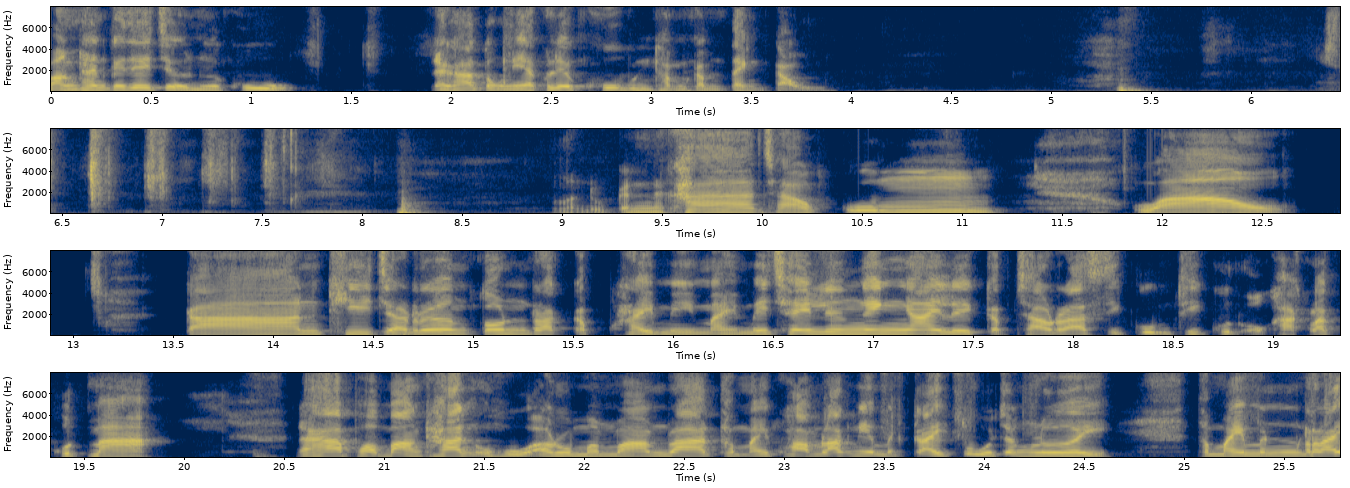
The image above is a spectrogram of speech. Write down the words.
บางท่านก็ได้เจอเนื้อคู่นะคะ ตรงนี้เขาเรียกคู่บุญทำกรรมแต่งเก่า มาดูกันนะคะ ชาวกลุ่มว้าว การที่จะเริ่มต้นรักกับใครใหม่ ๆ ไม่ใช่เรื่องง่าย ๆ เลยกับชาวราศีกุมที่คุณอกหักรักคุดมานะคะพอบางท่านโอ้โหอารมณ์มันมาว่าทำไมความรักเนี่ยมันไกลตัวจังเลยทำไมมันไร้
